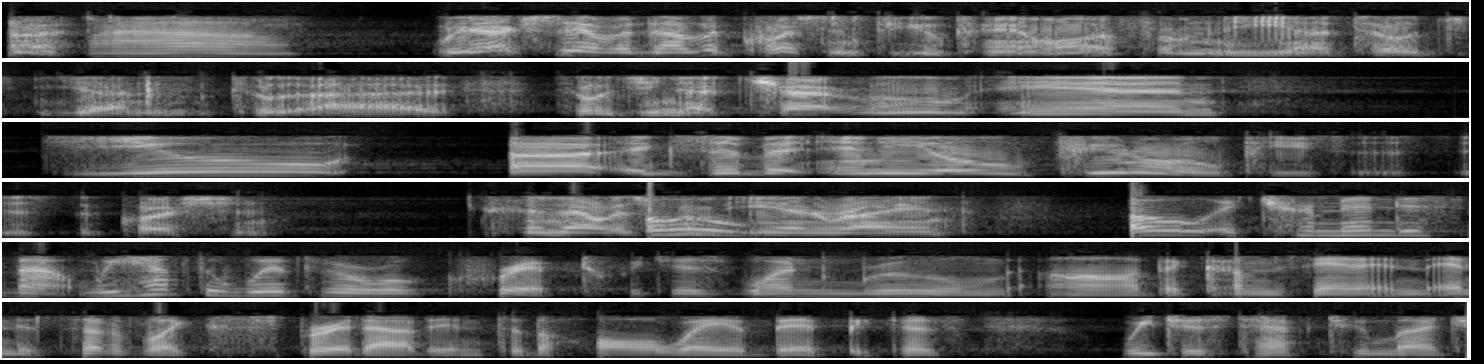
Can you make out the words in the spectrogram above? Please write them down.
Wow. We actually have another question for you, Pamela, from the uh, Togi, uh, TogiNet chat room. And do you uh, exhibit any old funeral pieces? Is the question. And that was from Oh. Ian Ryan. Oh, a tremendous amount. We have the Witherell Crypt, which is one room uh, that comes in, and, and it's sort of like spread out into the hallway a bit because we just have too much.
